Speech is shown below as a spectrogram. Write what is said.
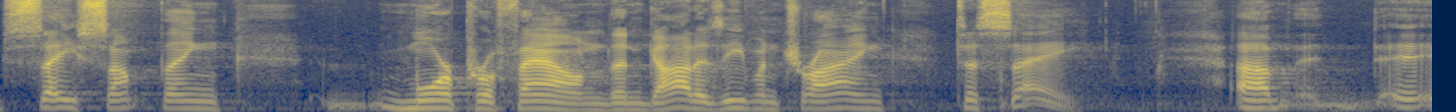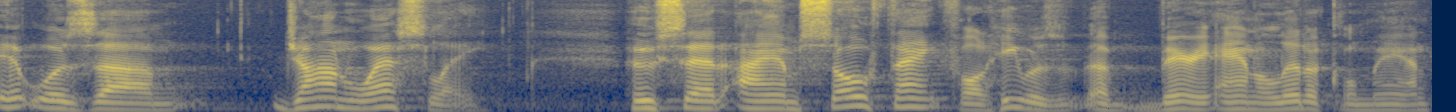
say something more profound than God is even trying to say. Um, it was um, John Wesley who said, I am so thankful. He was a very analytical man,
